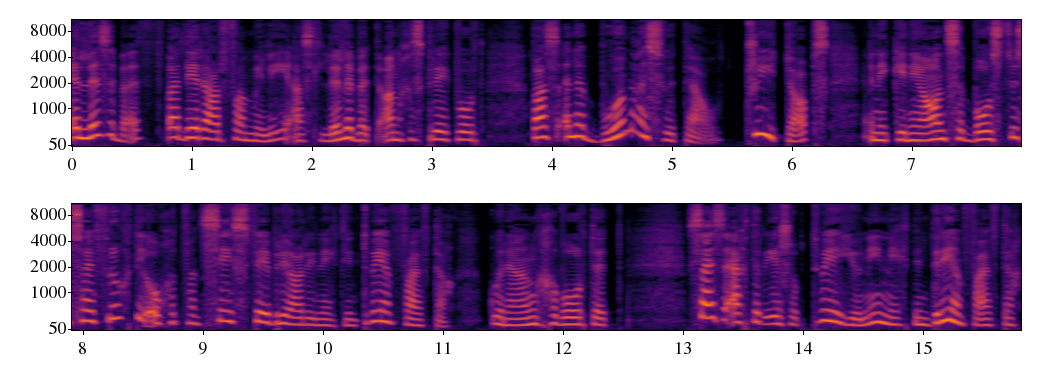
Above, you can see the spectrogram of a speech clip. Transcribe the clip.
Elizabeth, wat deur haar familie as Lilibet aangespreek word, was in 'n boomhuishotel, Treetops, in die Keniaanse bos toe sy vroeg die oggend van 6 Februarie 1952 koningin geword het. Sy is egter eers op 2 Junie 1953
